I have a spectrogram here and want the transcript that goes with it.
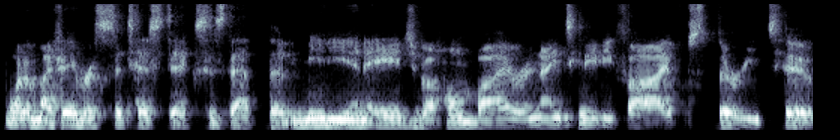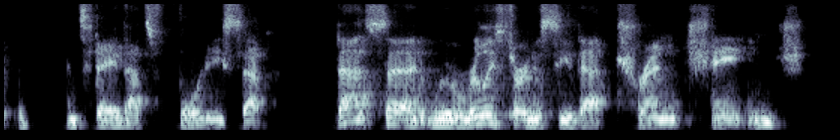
One of my favorite statistics is that the median age of a home buyer in 1985 was 32, and today that's 47. That said, we were really starting to see that trend change,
